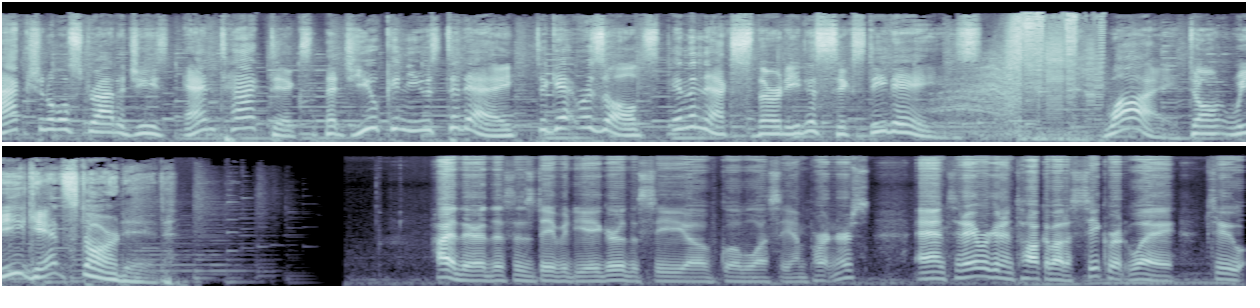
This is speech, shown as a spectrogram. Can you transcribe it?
actionable strategies and tactics that you can use today to get results in the next 30 to 60 days. Why don't we get started? Hi there, this is David Yeager, the CEO of Global SEM Partners, and today we're going to talk about a secret way to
